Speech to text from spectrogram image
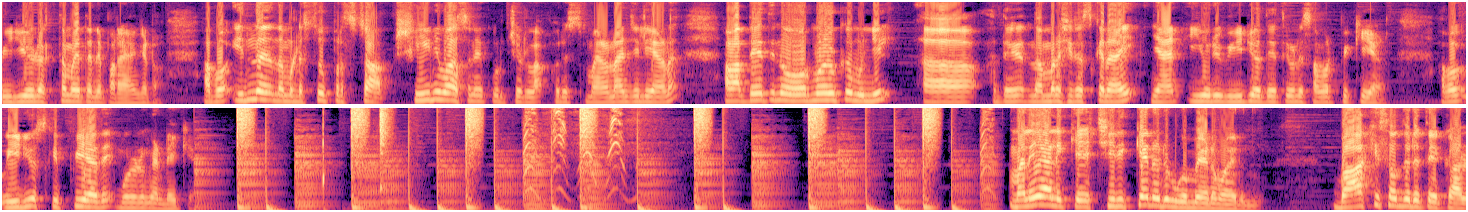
വീഡിയോ വ്യക്തമായി തന്നെ പറയാം കേട്ടോ. അപ്പോൾ ഇന്ന് നമ്മുടെ സൂപ്പർ സ്റ്റാർ ശ്രീനിവാസനെ കുറിച്ചുള്ള ഒരു സ്മരണാഞ്ജലിയാണ്. അപ്പോൾ അദ്ദേഹത്തിന്റെ ഓർമ്മകൾക്ക് മുന്നിൽ അദ്ദേഹം നമ്മുടെ ശിരസ്കനായി ഞാൻ ഈ ഒരു വീഡിയോ അദ്ദേഹത്തിനോട് സമർപ്പിക്കുകയാണ്. അപ്പോൾ വീഡിയോ സ്കിപ്പ് ചെയ്യാതെ മുഴുവൻ കണ്ടേക്കുക മലയാളിക്ക് ചിരിക്കാൻ ഒരു മുഖമേടമായിരുന്നു ബാഹ്യ സൗന്ദര്യത്തെക്കാൾ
